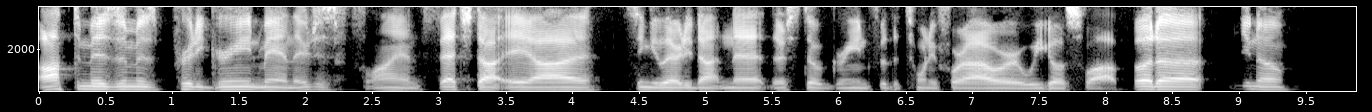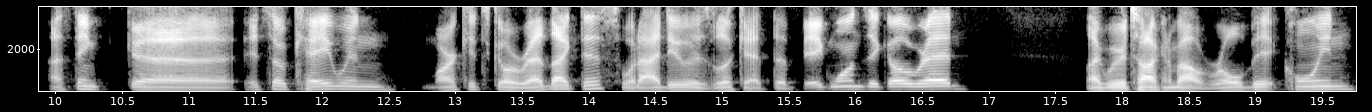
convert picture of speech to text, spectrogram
Optimism is pretty green. Man, they're just flying. Fetch.ai, Singularity.net, they're still green for the 24 hour we go swap. But uh, you know, I think uh, it's okay when markets go red like this. What I do is look at the big ones that go red. Like we were talking about Rollbit Coin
